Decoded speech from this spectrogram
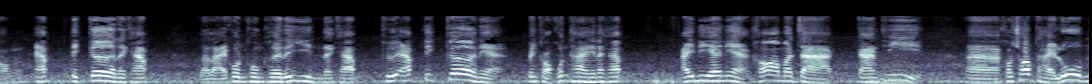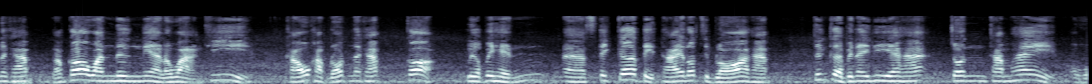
ของแอปติ๊กเกอร์นะครับ หลายๆ คนคงเคยได้ยินนะครับ คือแอปติ๊กเกอร์เนี่ยเป็นของคนไทยนะครับไอเดียเนี่ยเขาเอามาจากการที่เขาชอบถ่ายรูปนะครับ แล้วก็วันหนึ่งเนี่ยระหว่างที่เขาขับรถนะครับ ก็เหลือไปเห็นสติ๊กเกอร์ติดท้ายรถ10ล้อครับ จึงเกิดเป็นไอเดียฮะจนทำให้โอ้โห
